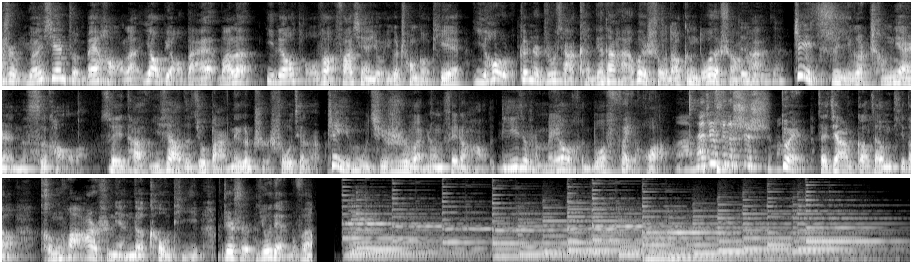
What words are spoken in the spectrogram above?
是原先准备好了要表白，完了，一撩头发发现有一个创口贴，以后跟着蜘蛛侠，肯定他还会受到更多的伤害。对对对这是一个成年人的思考了。所以他一下子就把那个纸收起来了。这一幕其实是完成的非常好的。第一就是没有很多废话，啊，它就是个事实嘛。对，再加上刚才我们提到横跨二十年的扣题，这是优点部分。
